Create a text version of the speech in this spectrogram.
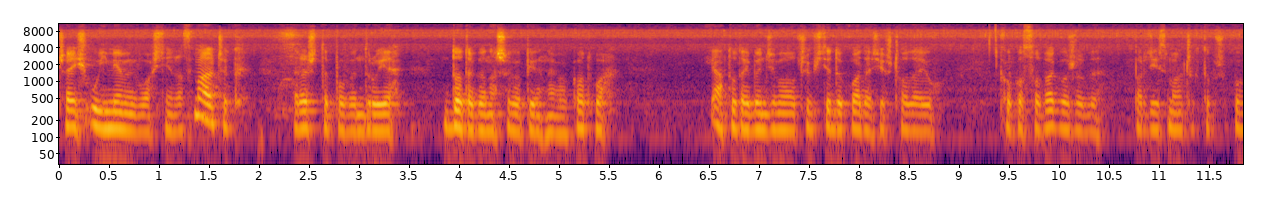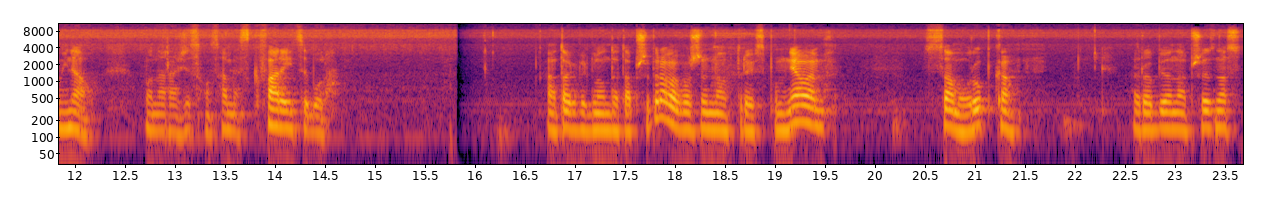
Część ujmiemy właśnie na smalczyk, resztę powędruje do tego naszego pięknego kotła. A tutaj będziemy oczywiście dokładać jeszcze oleju kokosowego, żeby bardziej smalczyk to przypominało, bo na razie są same skwary i cebula. A tak wygląda ta przyprawa warzywna, o której wspomniałem. Samoróbka robiona przez nas,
